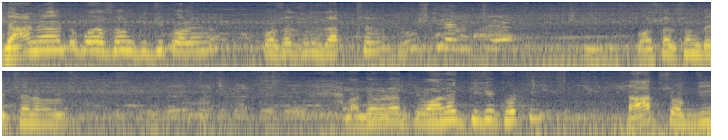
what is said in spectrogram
জানে তো প্রশাসন কিছু করে না প্রশাসন যাচ্ছে না। প্রশাসন দেখছে না বলে। মাঠে বেড়াচ্ছে অনেক কিছু ক্ষতি। শাক সবজি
